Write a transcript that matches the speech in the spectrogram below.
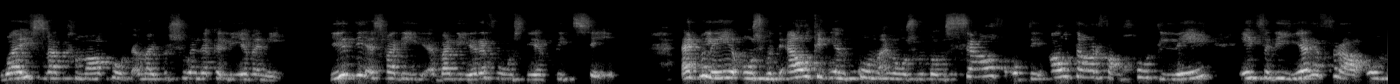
waves wat gemaak word in my persoonlike lewe nie. Hierdie is wat die wat die Here vir ons deur Piet sê. Ek wil hê ons moet elke een kom en ons moet onsself op die altaar van God lê en vir die Here vra om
